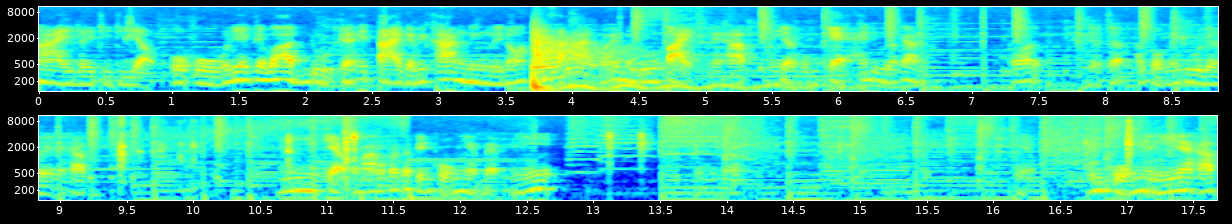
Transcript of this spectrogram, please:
มายเลยทีเดียว โอ้โห เรียกได้ว่าดูดกันให้ตายกันไปข้างหนึงเลยเนาะสะอาดก็ให้มันรู้ไปนะครับ เดี๋ยวผมแกะให้ดูแล้วกัน เพราะเดี๋ยวจะผสมให้ดูเลยนะครับ นี่แกะออกมามันก็จะเป็นผงอย่างแบบนี้เนี่ยเป็นผงอย่างนี้นะครับ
